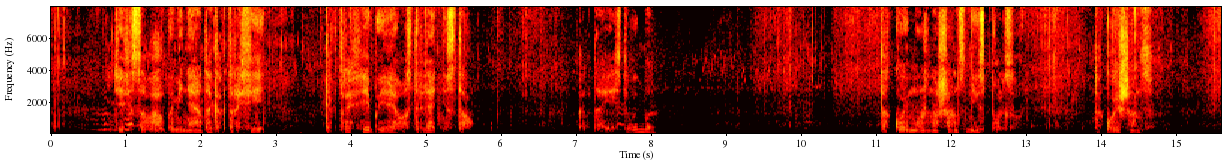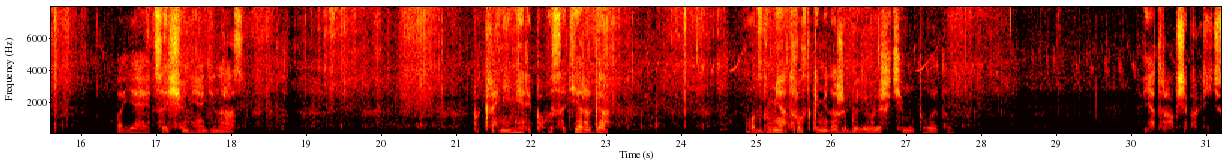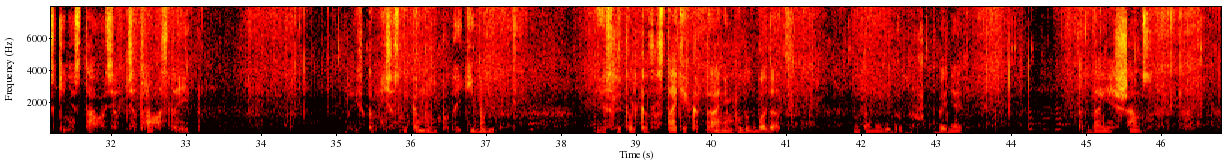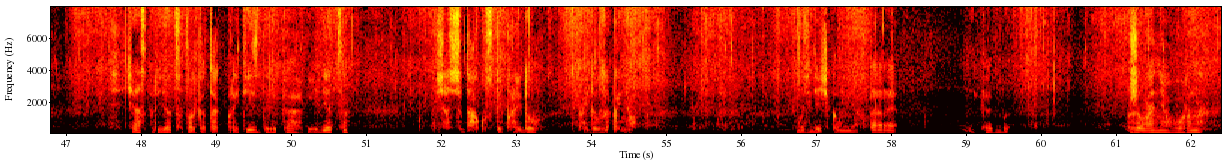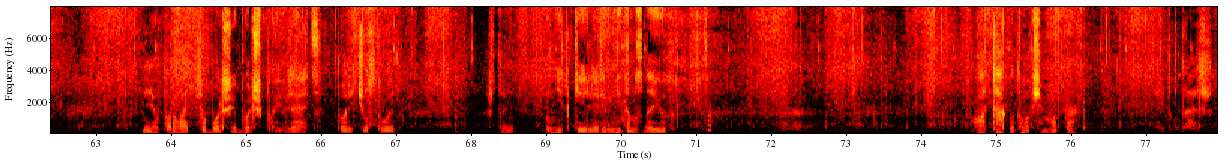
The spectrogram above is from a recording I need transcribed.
Интересовал бы меня это как трофей как трофей бы я его стрелять не стал. Когда есть выбор, такой можно шанс не использовать. Такой шанс появится еще не один раз. По крайней мере по высоте рога. Вот с двумя отростками даже были выше, чем у этого. Ветра вообще практически не стало, вся, вся трава стоит близко мне сейчас никому не подойти будет. Если только застать их, когда они будут бодаться. Ну там или друг дружку гонять. Тогда есть шанс. Сейчас придется только так пройтись далека, глядеться. Сейчас сюда кусты пройду. Пойду за конем. Уздечка у меня старая. И как бы желание ворона ее порвать все больше и больше появляется. То ли чувствует, что нитки или ремни там сдают. Вот так вот, в общем, вот так. Иду дальше.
